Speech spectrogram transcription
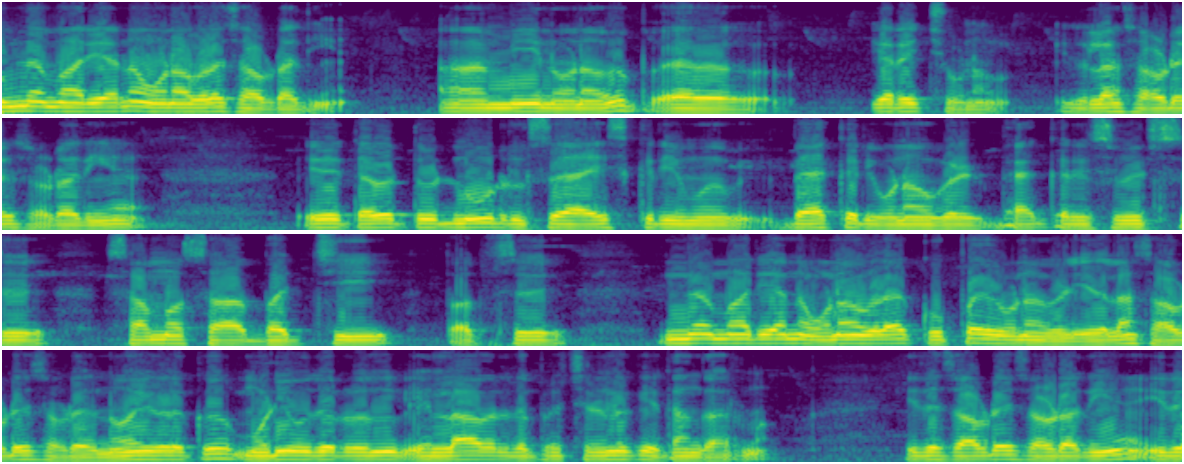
இந்த மாதிரியான உணவுகளை சாப்பிடாதீங்க. மீன் உணவு இறைச்சி உணவு. இதெல்லாம் சாப்பிடவே சாப்பிடாதீங்க. இதை தவிர்த்து நூடுல்ஸு ஐஸ்கிரீமு பேக்கரி உணவுகள் bakery sweets samosa bajji puffs இந்த மாதிரியான உணவுகளை குப்பை உணவுகள் இதெல்லாம் சாப்பிடவே சாப்பிடாது. நோய்களுக்கு முடி உதறுதல் எல்லா வித பிரச்சனைகளுக்கும் இதுதான் காரணம். இதை சாப்பிடவே சாப்பிடாதீங்க. இது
